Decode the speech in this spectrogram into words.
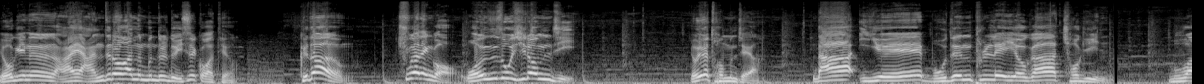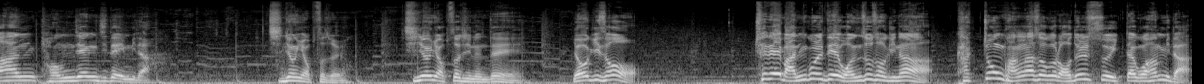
여기는 아예 안 들어가는 분들도 있을 것 같아요. 그 다음, 추가된 거, 원소 실험지. 여기가 더 문제야. 나 이외의 모든 플레이어가 적인 무한 경쟁지대입니다. 진영이 없어져요. 진영이 없어지는데, 여기서 최대 만골드의 원소석이나 각종 광화석을 얻을 수 있다고 합니다.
